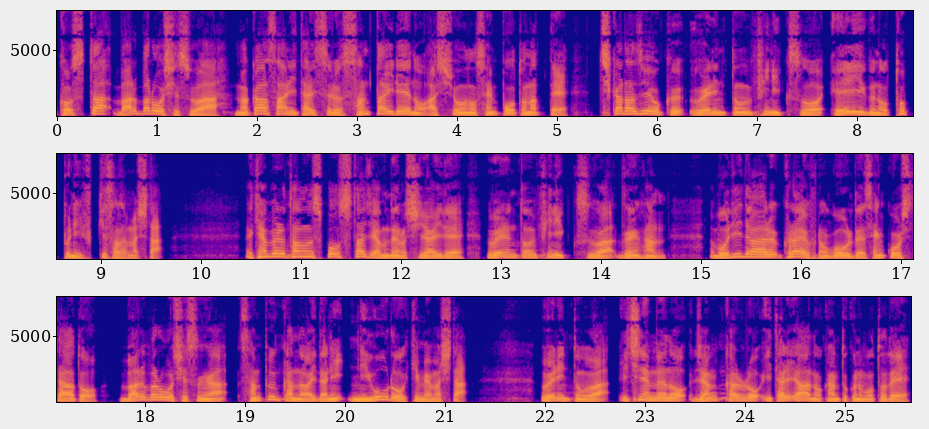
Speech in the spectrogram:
コスタ・バルバローシスはマカーサーに対する3対0の圧勝の先鋒となって力強くウェリントン・フィニックスを A リーグのトップに復帰させました。キャンベルタウンスポーツスタジアムでの試合でウェリントン・フィニックスは前半ボジダール・クライフのゴールで先行した後、バルバローシスが3分間の間に2ゴールを決めました。ウェリントンは1年目のジャンカルロ・イタリアーノ監督の下で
